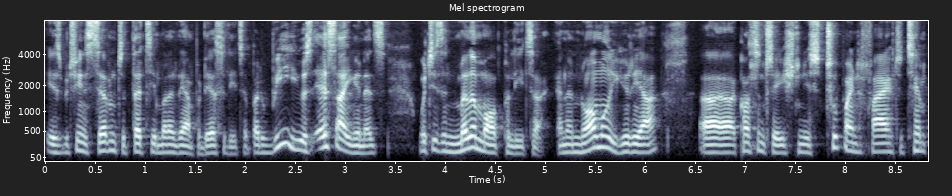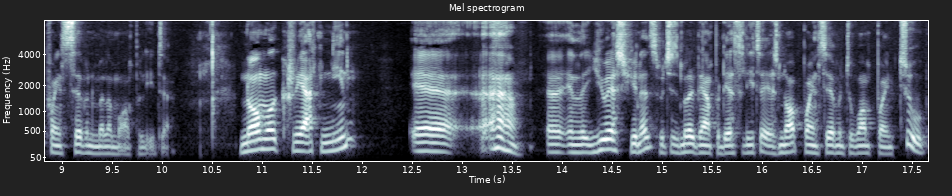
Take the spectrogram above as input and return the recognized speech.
is between 7 to 30 milligram per deciliter, but we use SI units, which is in millimol per liter. And a normal urea uh, concentration is 2.5 to 10.7 millimol per liter. Normal creatinine uh, uh, in the US units, which is milligram per deciliter, is 0.7 to 1.2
